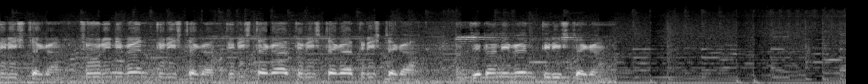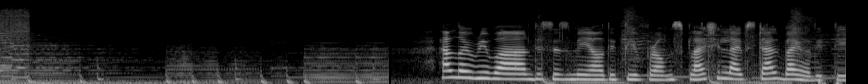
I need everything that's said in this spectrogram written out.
তিরিশ টাকা চুরি নেবেন তিরিশ টাকা তিরিশ টাকা তিরিশ টাকা তিরিশ টাকা যেটা নেবেন তিরিশ টাকা। Hello everyone, this is me Aditi from Splashy Lifestyle by Aditi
